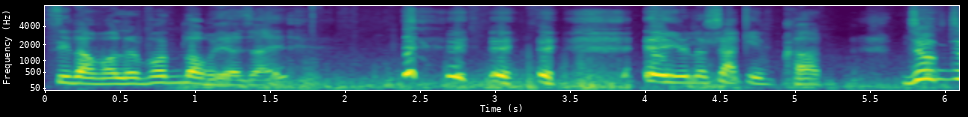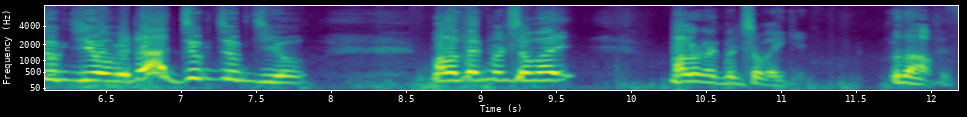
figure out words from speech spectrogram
সিনেমা হলের বদনাম হয়ে যায়। এই হলো সাকিব খান। যুগ যুগ জিও বেটা, যুগ যুগ জিও। ভালো থাকবেন সবাই, ভালো রাখবেন সবাইকে। খুদা হাফিজ।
